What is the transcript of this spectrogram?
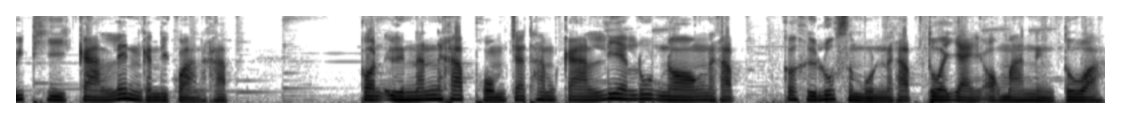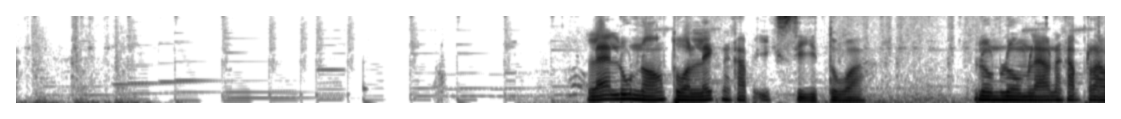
วิธีการเล่นกันดีกว่านะครับ ก่อนอื่นนั้นนะครับ ผมจะทำการเรียกลูกน้องนะครับ ก็คือลูกสมุนนะครับ ตัวใหญ่ออกมา 1 ตัว และลูกน้องตัวเล็กนะครับอีก 4 ตัว รวมๆแล้วนะครับ เรา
